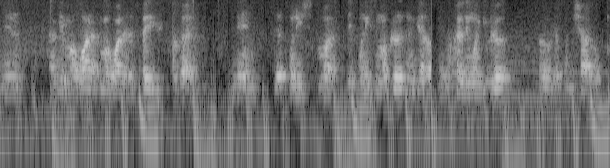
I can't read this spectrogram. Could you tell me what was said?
And then I him my wallet, I threw my wallet in his face. Okay. And then that's when he, my, that's when he see my cousin get up, and my cousin didn't want to give it up. So that's when he shot him.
